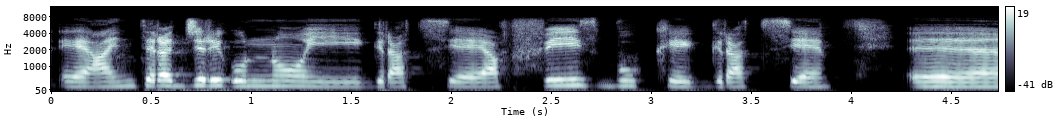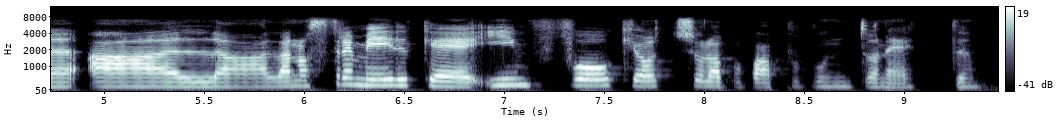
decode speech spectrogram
e a, interagire con noi grazie a Facebook e grazie eh, alla, alla nostra email che è info-popup.net.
